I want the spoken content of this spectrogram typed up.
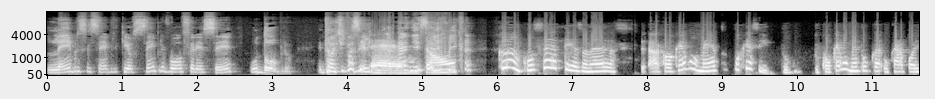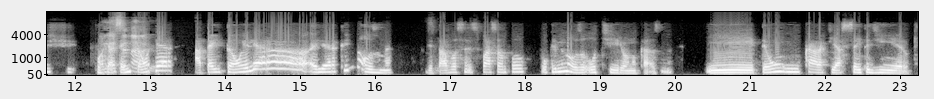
lembre-se sempre que eu sempre vou oferecer o dobro. Então, tipo assim, ele, É, até nisso então- ele fica. Com, com certeza, né? A qualquer momento, porque assim, tu- tu- qualquer momento o, o cara pode. Porque É até então ele era. Até então ele era. Ele era criminoso, né? Ele tava se passando por, por criminoso, o Tyrion, no caso, né? E ter um, um cara que aceita dinheiro, que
